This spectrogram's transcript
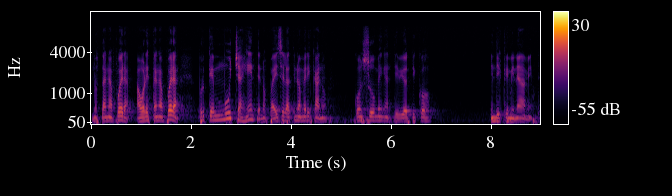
no están afuera, ahora están afuera, porque mucha gente en los países latinoamericanos consumen antibióticos indiscriminadamente.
